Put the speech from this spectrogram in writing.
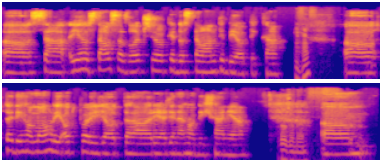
uh, sa, jeho stav sa zlepšil, keď dostal antibiotika. Uh-huh vtedy ho mohli odpojiť od riadeného dýchania. Rozumiem. Um,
